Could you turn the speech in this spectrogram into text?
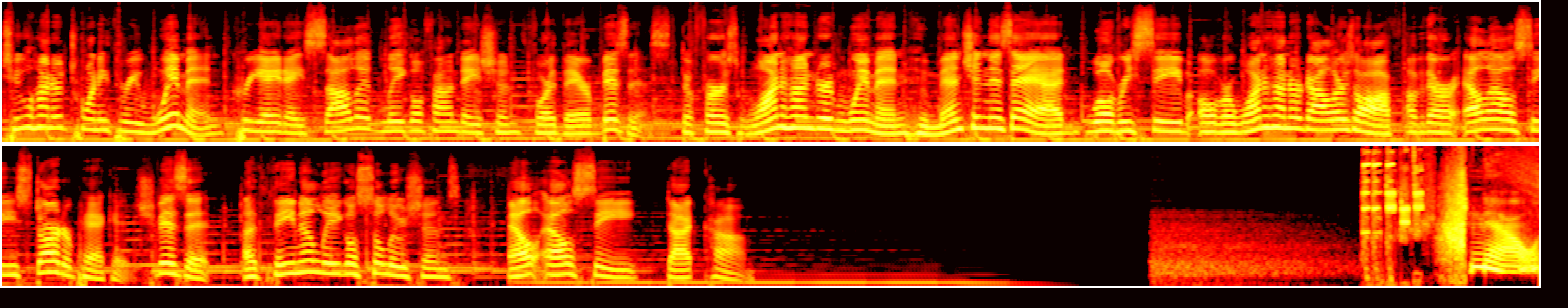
223 women create a solid legal foundation for their business. The first 100 women who mention this ad will receive over $100 off of their LLC starter package. Visit Athena Legal Solutions. Now,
